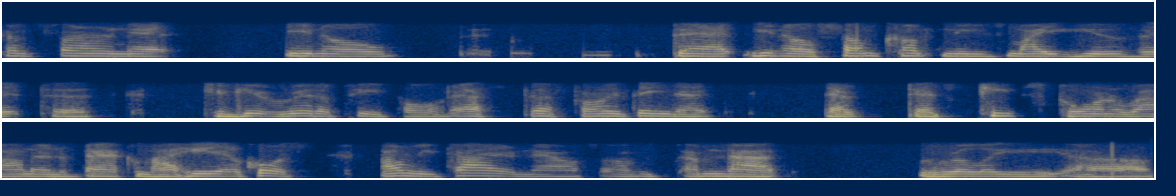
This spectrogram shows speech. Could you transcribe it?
concerned that, you know, that you know some companies might use it to to get rid of people. That's that's the only thing that that that keeps going around in the back of my head. Of course, I'm retired now, so I'm I'm not really uh,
